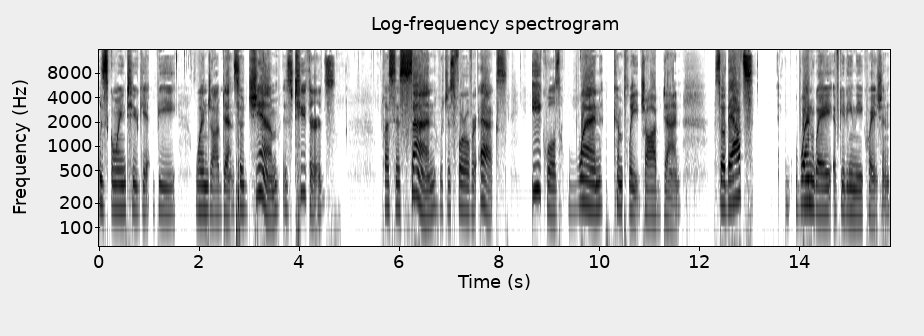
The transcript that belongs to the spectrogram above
is going to get be one job done. So Jim is two thirds plus his son, which is 4 over x, equals one complete job done. So that's one way of getting the equation.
